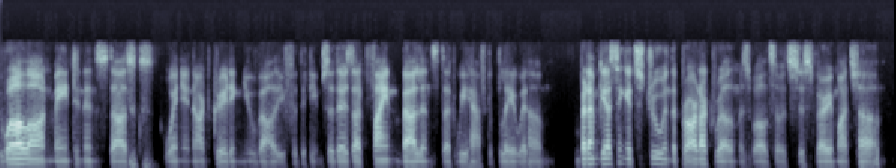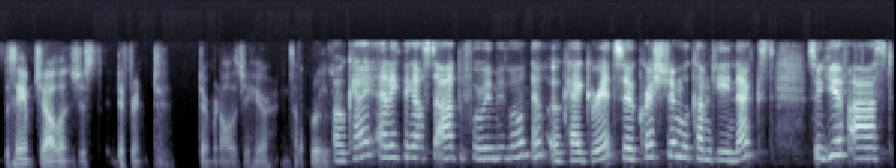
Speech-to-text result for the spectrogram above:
dwell on maintenance tasks when you're not creating new value for the team. So there's that fine balance that we have to play with. Um, but I'm guessing it's true in the product realm as well. So it's just very much uh, the same challenge, just different terminology here. Okay, anything else to add before we move on? No? Okay, great. So Christian, we'll come to you next. So you've asked,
